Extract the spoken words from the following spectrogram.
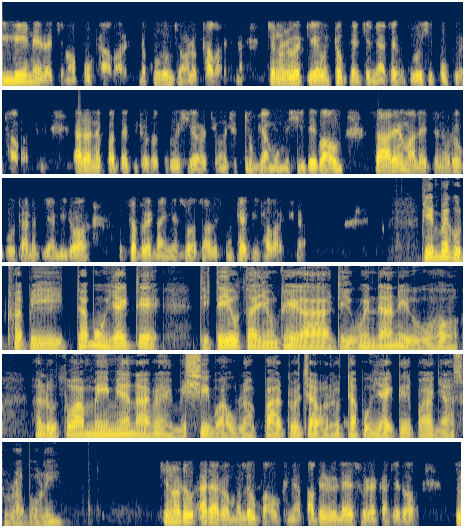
email နဲ့လည်းကျွန်တော်ပို့ထားပါတယ်နှစ်ခုလုံးကျွန်တော်လုပ်ထားပါတယ်ခင်ဗျကျွန်တော်တို့ရဲ့တရားဝင်ထုတ်ပြန်ကြေညာချက်ကိုသူတို့ရှိပို့ပေးထားပါတယ်အဲ့ဒါနဲ့ပတ်သက်ပြီးတော့သူတို့ရှိရတော့ကျွန်တော်တို့ထုတ်ပြန်မှုမရှိသေးပါဘူးစာထဲမှာလည်းကျွန်တော်တို့ကိုဒါနဲ့ပြန်ပြီးတော့ဆက်သွယ်နိုင်တယ်ဆိုတော့စာလည်းကျွန်တော်ထည့်ပေးထားပါတယ်ခင်ဗျပြင်ဘက်ကိုထွက်ပြီးဓာတ်ပုံရိုက်တဲ့ဒီတရုတ်တန်ယုံထဲကဒီဝန်ထမ်းတွေကိုရောအဲ့လိုသွားမေးမြန်းတာပဲမရှိပါဘူးလားဘာအတွက်ကြောင့်အဲ့လိုဓာတ်ပုံရိုက်တယ်ဘာညာဆိုတာပေါ့လေ ကျွန်တော်တို့အဲ့ဒါတော့မလုပ်ပါဘူးခင်ဗျ။ဘာဖြစ်လို့လဲဆိုတဲ့အခါကျတော့သူ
